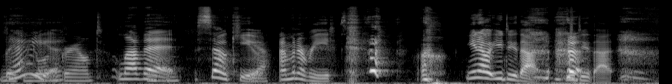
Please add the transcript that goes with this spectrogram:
they can go Yay. the ground. Love it. So cute. Mm-hmm. Yeah. I'm gonna read. You know, what you do that. You do that.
